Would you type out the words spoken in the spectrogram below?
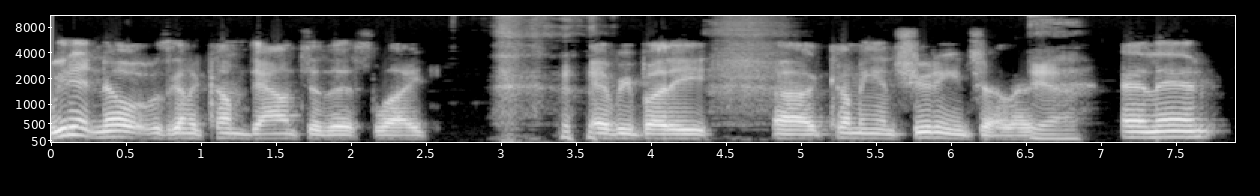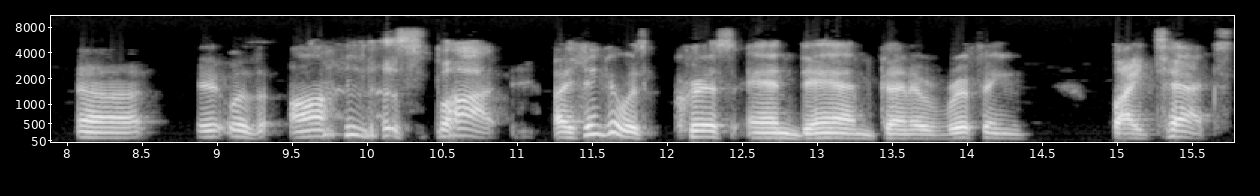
we didn't know it was going to come down to this like everybody uh, coming and shooting each other. Yeah. And then uh, it was on the spot. I think it was Chris and Dan kind of riffing by text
